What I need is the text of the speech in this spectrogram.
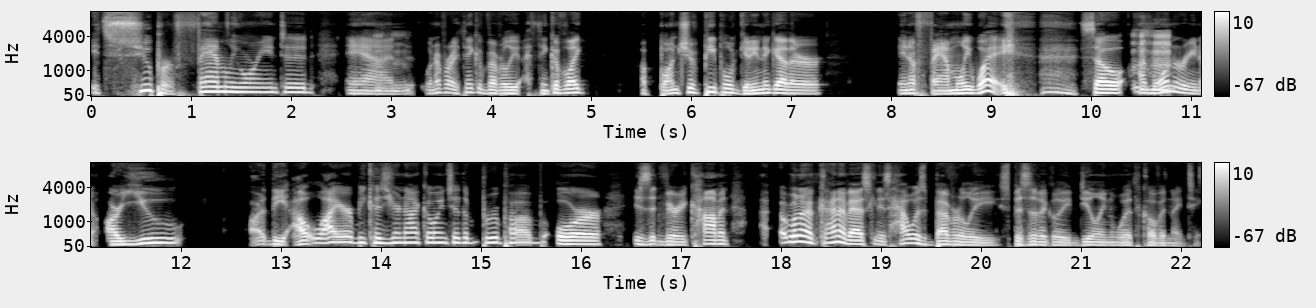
it's super family oriented. And whenever I think of Beverly, I think of like a bunch of people getting together in a family way. so I'm Mhm. wondering, are you are the outlier because you're not going to the brew pub, or is it very common? I- What I'm kind of asking is, how is Beverly specifically dealing with COVID nineteen?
